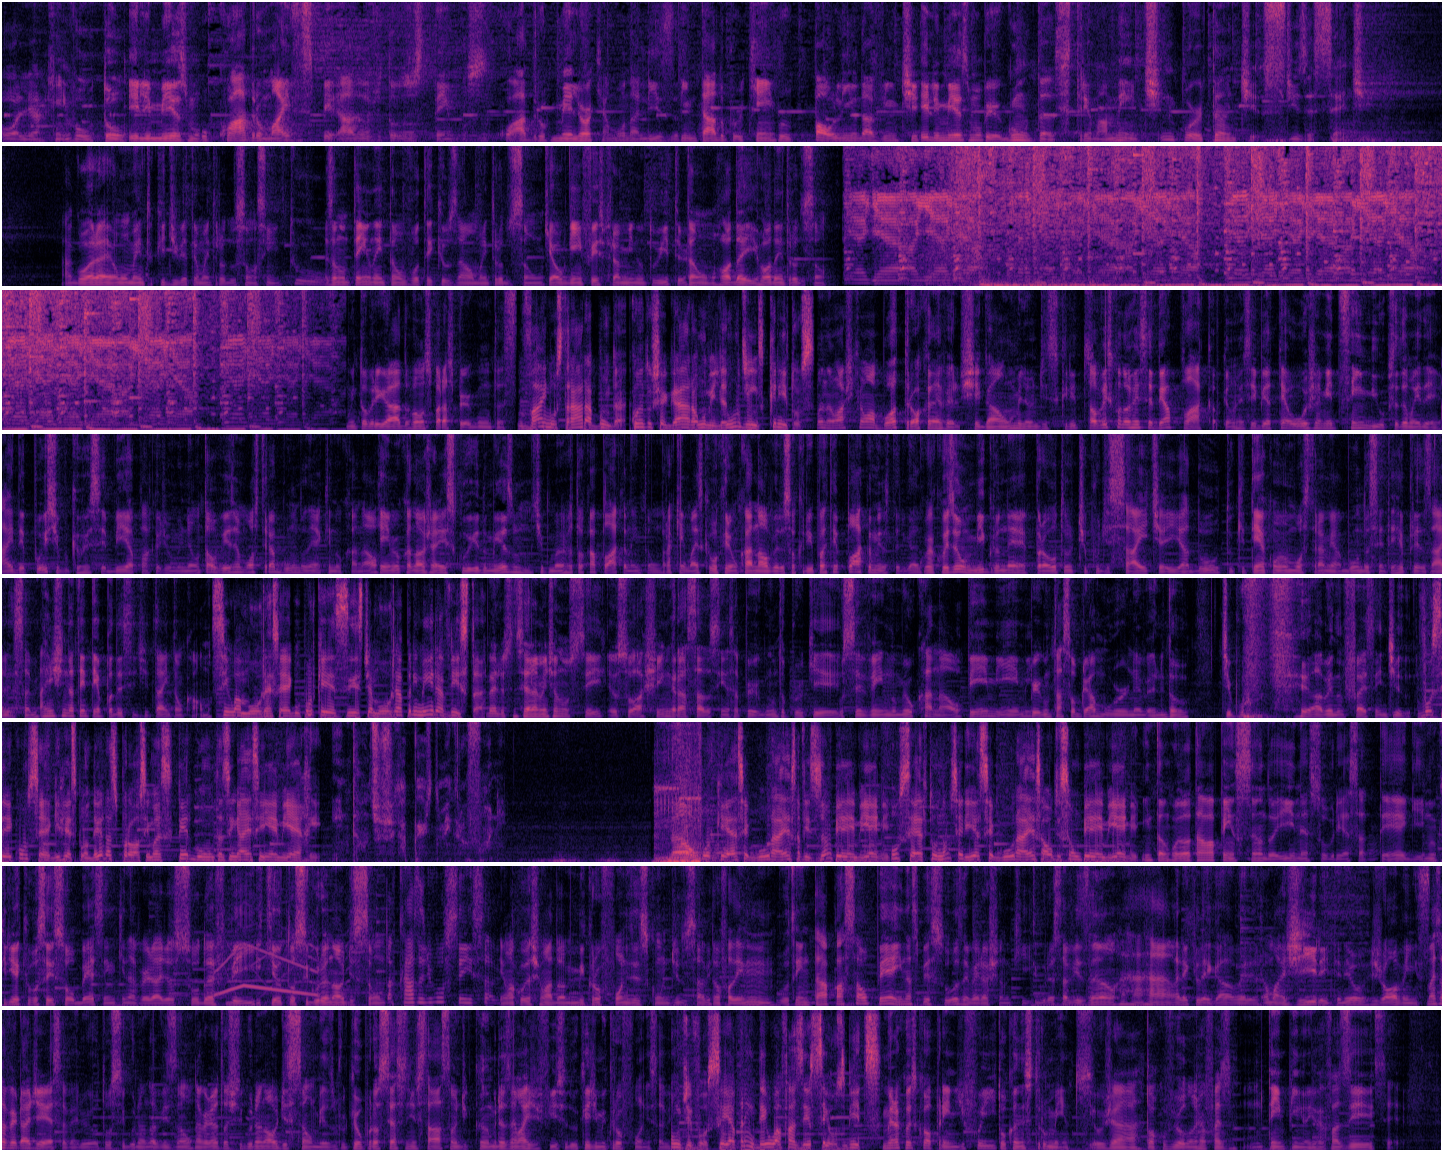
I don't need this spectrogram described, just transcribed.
Olha quem voltou. Ele mesmo, o quadro mais esperado de todos os tempos. Um quadro melhor que a Mona Lisa. Pintado por quem? Por Paulinho da Vinci. Ele mesmo, perguntas extremamente importantes. 17. Agora é o momento que devia ter uma introdução assim. Mas eu não tenho, né? Então vou ter que usar uma introdução que alguém fez pra mim no Twitter. Então roda aí, roda a introdução. Muito obrigado. Vamos para as perguntas. Vai mostrar a bunda quando chegar a um milhão de inscritos. Mano, eu acho que é uma boa troca, né, velho? Chegar a um milhão de inscritos. Talvez quando eu receber a placa, porque eu não recebi até hoje a minha de 100 mil, pra você ter uma ideia. Aí depois, tipo, que eu receber a placa de um milhão, talvez eu mostre a bunda, né, aqui no canal. Que aí meu canal já é excluído mesmo. Tipo, mas eu já tô com a placa, né? Então, pra quem mais que eu vou criar um canal, velho? Eu só queria pra ter placa mesmo, tá ligado? Qualquer coisa eu migro, né, pra outro tipo de site aí, adulto, que tenha como eu mostrar minha bunda sem ter represálias, sabe? A gente ainda tem tempo pra decidir, tá? Então calma. Se o amor é cego, porque existe amor à primeira vista. Velho, sinceramente eu não sei. Eu só achei engraçado assim essa pergunta porque você vem no meu canal, PMM, perguntar sobre amor, né, velho? Então, tipo, sei lá, velho, não faz sentido. Você consegue responder as próximas perguntas em ASMR. Então, deixa eu chegar perto do microfone. Não, porque é segura essa visão PMN. O certo não seria segura essa audição PMN. Então, quando eu tava pensando aí, né, sobre essa tag, eu não queria que vocês soubessem que na verdade eu sou do FBI e que eu tô segurando a audição da casa de vocês, sabe? É uma coisa chamada microfones escondidos, sabe? Então eu falei, hum, vou tentar passar o pé aí nas pessoas, né, velho, achando que segura essa visão, hahaha, olha que legal, velho. É uma gira, entendeu? Jovens. Mas a verdade é essa, velho. Eu tô segurando a visão, na verdade eu tô segurando a audição mesmo, porque o processo de instalação de câmeras é mais difícil do que de microfone, sabe? Onde você aprendeu a fazer seus beats. A primeira coisa que eu aprendi foi tocando instrumentos. Eu já toco violão já faz um tempinho aí, vai fazer.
